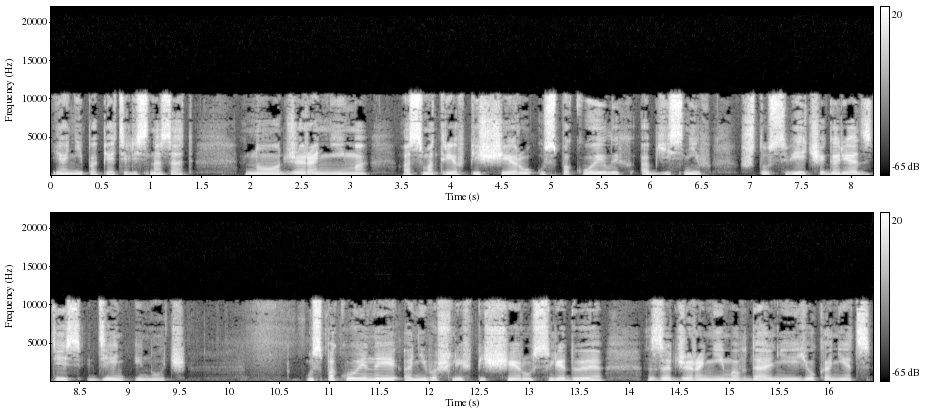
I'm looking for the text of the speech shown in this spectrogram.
и они попятились назад, но Джеронима, осмотрев пещеру, успокоил их, объяснив, что свечи горят здесь день и ночь. Успокоенные они вошли в пещеру, следуя за Джеронима в дальний ее конец,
